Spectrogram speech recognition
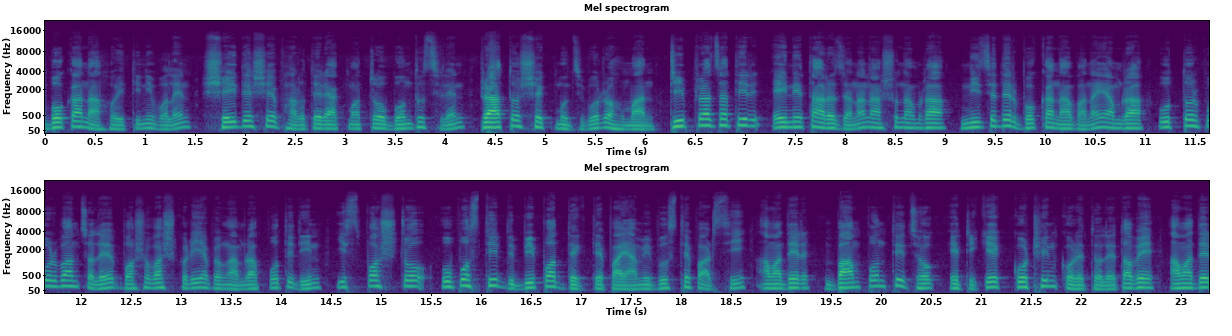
বোকা না হই। তিনি বলেন, সেই দেশে ভারতের একমাত্র বন্ধু ছিলেন প্রাত শেখ মুজিবুর রহমান। টিপরা জাতির এই নেতা আরও জানান, আসুন আমরা নিজেদের বোকা না বানাই, আমরা উত্তর পূর্বাঞ্চলে বসবাস করি এবং আমরা প্রতিদিন স্পষ্ট উপস্থিত বিপদ দেখতে পাই। আমি বুঝতে পারছি আমাদের বামপন্থী ঝোঁক এটিকে কঠিন করে তোলে, তবে আমাদের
